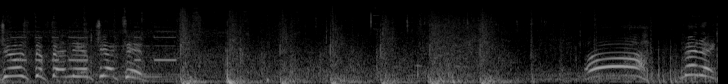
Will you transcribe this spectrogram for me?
Soldiers, defend the objective! Ah! Medic!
